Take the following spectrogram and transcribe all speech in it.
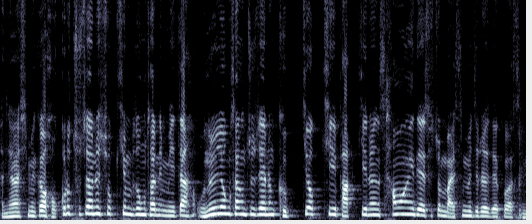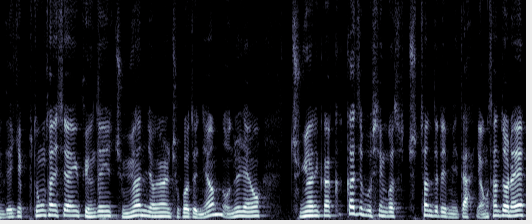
안녕하십니까. 거꾸로 투자하는 쇼킹 부동산입니다. 오늘 영상 주제는 급격히 바뀌는 상황에 대해서 좀 말씀을 드려야 될 것 같습니다. 이게 부동산 시장에 굉장히 중요한 영향을 주거든요. 오늘 내용 중요하니까 끝까지 보시는 것을 추천드립니다. 영상 전에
